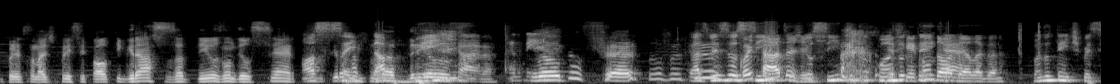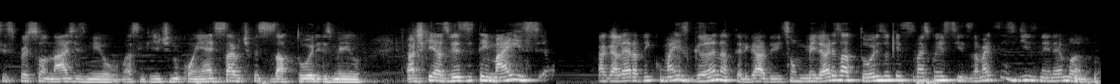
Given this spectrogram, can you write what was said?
o personagem principal, que graças a Deus não deu certo. Nossa, graças ainda a bem, Deus, cara. Não deu certo. Às vezes eu Coitada, sinto, gente. eu sinto que quando fiquei tem, com dó é, dela agora. quando tem tipo esses personagens meio assim que a gente não conhece, sabe? Tipo esses atores meio acho que às vezes tem mais a galera vem com mais gana, tá ligado? E são melhores atores do que esses mais conhecidos. Ainda mais esses Disney, né, mano?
